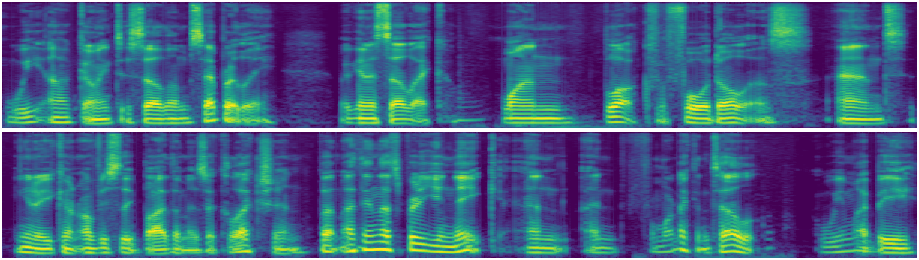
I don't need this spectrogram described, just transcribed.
we are going to sell them separately. We're going to sell like one block for $4 and you know you can obviously buy them as a collection, but I think that's pretty unique and and from what I can tell, we might be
